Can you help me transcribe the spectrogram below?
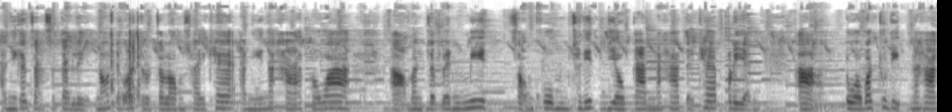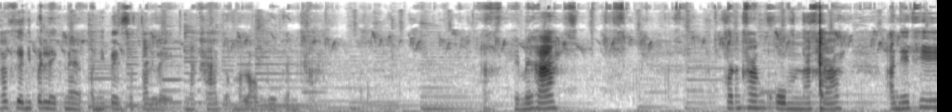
อันนี้ก็จากสแตนเลสเนาะแต่ว่าเราจะลองใช้แค่อันนี้นะคะ เพราะว่ามันจะเป็นมีดสองคมชนิดเดียวกันนะคะ แต่แค่เปลี่ยนตัววัตถุดิบนะคะ ก็คือนนี้เป็นเหล็กแหนบอันนี้เป็นสแตนเลสนะคะ เดี๋ยวมาลองดูกันค่ะอะเห็นไหมคะค่อนข้างคมนะคะ อันนี้ที่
